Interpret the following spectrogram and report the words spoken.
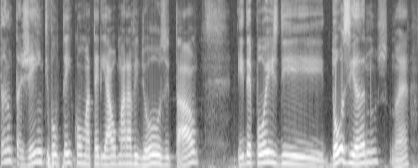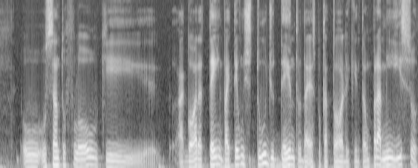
tanta gente. Voltei com um material maravilhoso e tal. E depois de 12 anos, não é? O, o Santo Flow, que agora tem, vai ter um estúdio dentro da Expo Católica. Então, para mim, isso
